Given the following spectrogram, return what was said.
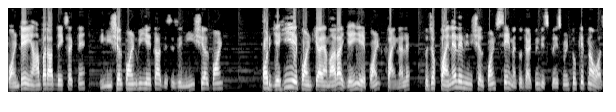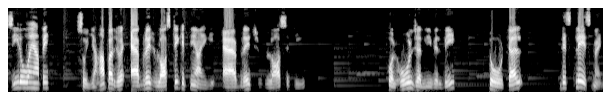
पॉइंट ए यहाँ पर आप देख सकते हैं। इनिशियल पॉइंट भी ये था। दिस इज़ इनिशियल पॉइंट और यही ए पॉइंट क्या है हमारा? यही ए पॉइंट फाइनल है। तो जब final and initial point same है तो दैट मीन डिस्प्लेसमेंट तो कितना हुआ? ज़ीरो हुआ यहाँ पे। सो so, यहाँ पर जो है एवरेज वेलोसिटी कितनी आएगी? Average velocity for whole journey will be total displacement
